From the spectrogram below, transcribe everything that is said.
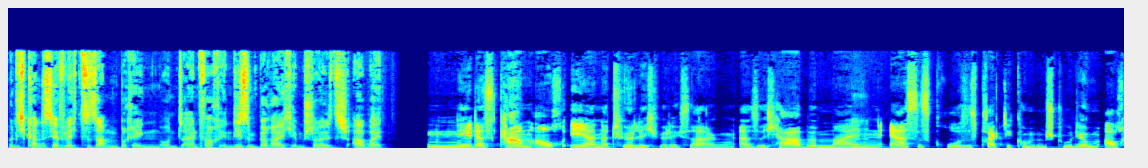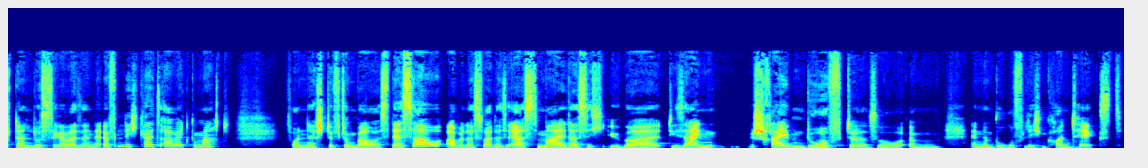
und ich kann das ja vielleicht zusammenbringen und einfach in diesem Bereich eben journalistisch arbeiten. Nee, das kam auch eher natürlich, würde ich sagen. Also ich habe mein mhm. erstes großes Praktikum im Studium auch dann lustigerweise in der Öffentlichkeitsarbeit gemacht von der Stiftung Bauhaus Dessau, aber das war das erste Mal, dass ich über Design schreiben durfte, so im, in einem beruflichen Kontext.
